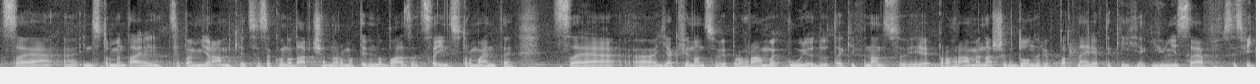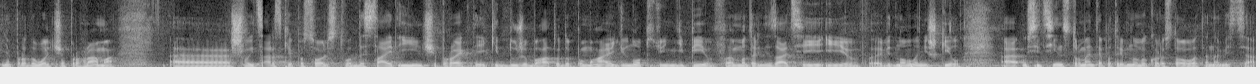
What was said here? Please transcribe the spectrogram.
це е, інструментарій, це певні рамки, це законодавча нормативна база, це інструменти, це е, як фінансові програми уряду, так і фінансові програми наших донорів-партнерів, таких як ЮНІСЕФ, Всесвітня продовольча програма, е, Швейцарське посольство, Десайт і інші проекти, які дуже багато допомагають ЮНОПС, ЮНДП в модернізації і в відновленні шкіл. Усі ці інструменти потрібно використовувати на місцях.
